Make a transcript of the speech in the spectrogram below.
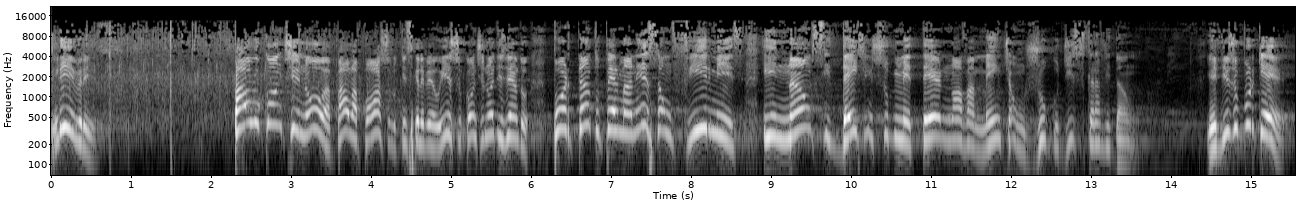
Livres. Paulo continua, Paulo apóstolo que escreveu isso, continua dizendo, portanto permaneçam firmes e não se deixem submeter novamente a um jugo de escravidão. E ele diz o porquê.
